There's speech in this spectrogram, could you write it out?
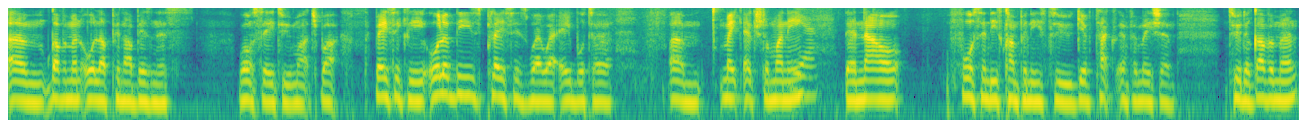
um, government all up in our business won't say too much, but basically, all of these places where we're able to um, make extra money, Yeah. they're now forcing these companies to give tax information to the government.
